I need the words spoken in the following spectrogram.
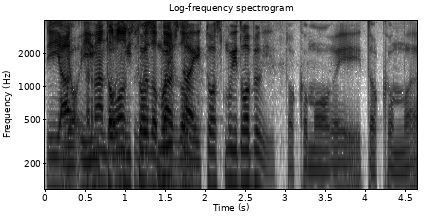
I ja, I- Fernando Alonso to izgledao baš dobro. Da, i to smo i dobili tokom, ovaj, tokom eh,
